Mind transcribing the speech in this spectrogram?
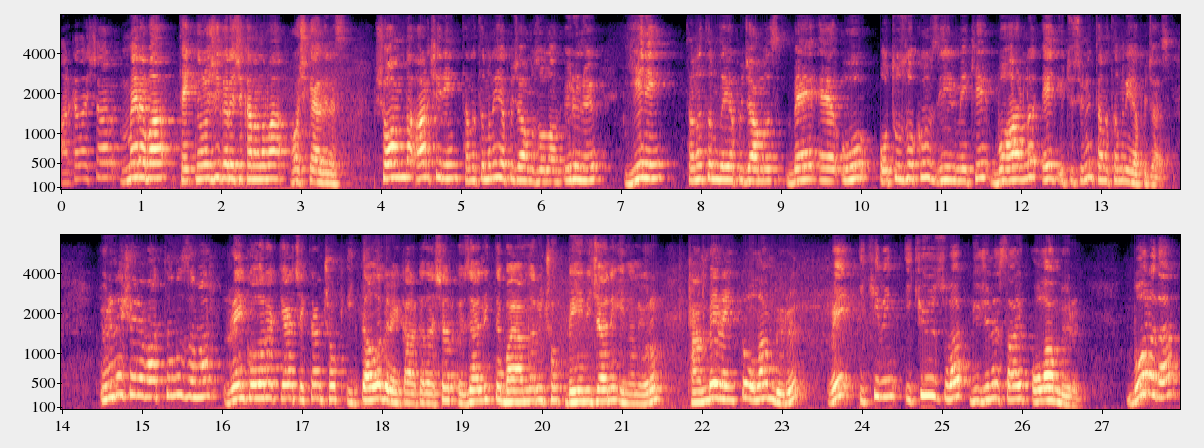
Arkadaşlar merhaba, Teknoloji Garajı kanalıma hoş geldiniz. Şu anda Arçelik'in tanıtımını yapacağımız olan ürünü yeni tanıtımda yapacağımız BEU 3922 buharlı el ütüsünün tanıtımını yapacağız. Ürüne şöyle baktığımız zaman renk olarak gerçekten çok iddialı bir renk arkadaşlar. Özellikle bayanların çok beğeneceğine inanıyorum. Pembe renkte olan bir ürün ve 2200 watt gücüne sahip olan bir ürün. Bu arada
